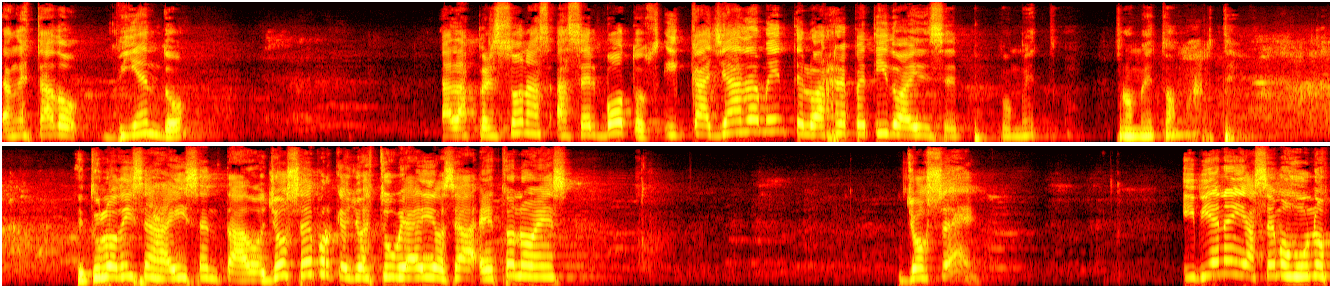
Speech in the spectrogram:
han estado viendo a las personas hacer votos y calladamente lo has repetido ahí, dice, prometo, prometo amarte. Y tú lo dices ahí sentado. Yo sé porque yo estuve ahí, o sea, esto no es, yo sé y viene y hacemos unos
